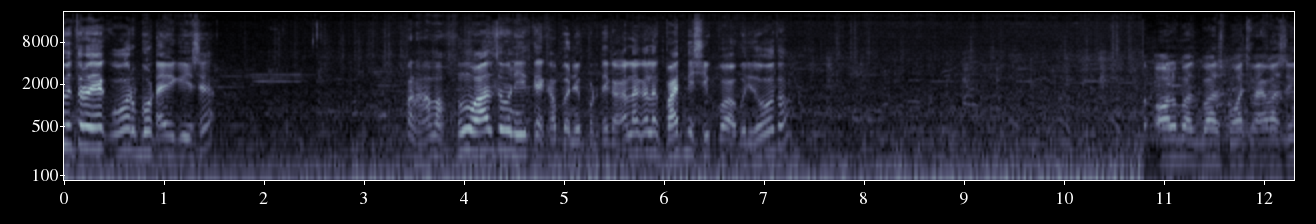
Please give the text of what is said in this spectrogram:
મિત્રો, એક ઓર બોટ આવી ગઈ છે. પણ આમાં હું હાલતો ને એ કઈ ખબર નહીં પડતી કે અલગ અલગ ભાતની શીખવા બધી, જોવો તો. ઓલમોસ્ટ બસ પહોંચવા આવ્યા છે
